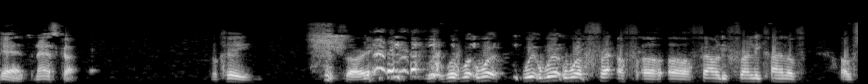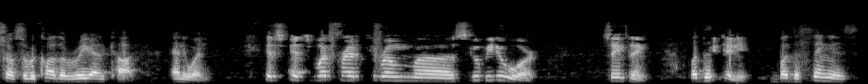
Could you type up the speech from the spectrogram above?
Yeah, it's an ascot. okay, Sorry. we're, we're, we're, we're, we're, we're a, fra- a, a, a family friendly kind of, of show, so we call it the rear end cut. Anyway, It's it's what Fred from uh, Scooby Doo wore. Same thing. but the, Continue. But the thing is,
